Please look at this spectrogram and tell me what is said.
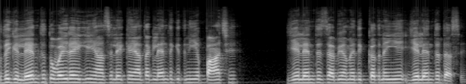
तो देखिए लेंथ तो वही रहेगी यहाँ से लेके यहाँ तक। लेंथ कितनी है? पाँच है। ये लेंथ से अभी हमें दिक्कत नहीं है। ये लेंथ दस है।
